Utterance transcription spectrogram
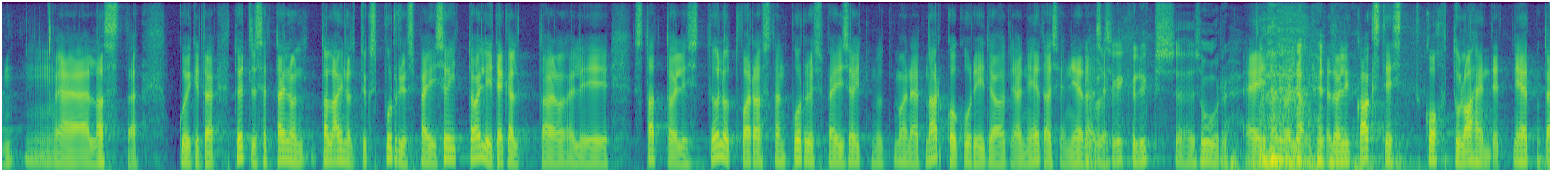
äh, lasta kuigi ta, ta ütles, et tal on, tal ainult üks purjuspäi sõit oli, tegelikult ta oli Statoilist õlut varastanud, purjuspäi sõitnud, mõned narkokuriteod ja nii edasi ja nii edasi. see kõik oli üks äh, suur. ei, need olid, need olid kaksteist kohtulahendit, nii et,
